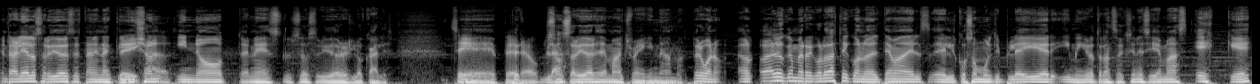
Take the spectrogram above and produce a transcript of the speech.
En realidad los servidores están en Activision Dedicados. y no tenés los servidores locales. Sí, Eh, pero... bla. son servidores de matchmaking nada más. Pero bueno, algo que me recordaste con lo del tema del el coso multiplayer y microtransacciones y demás es que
